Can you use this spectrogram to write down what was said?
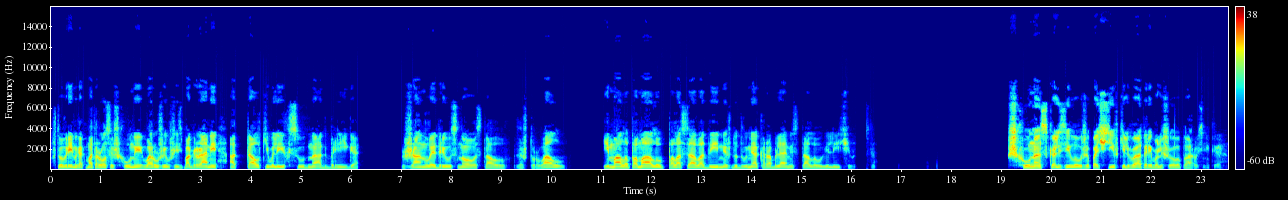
в то время как матросы шхуны, вооружившись баграми, отталкивали их судно от брига. Жан Ледрю снова стал за штурвал, и мало-помалу полоса воды между двумя кораблями стала увеличиваться. Шхуна скользила уже почти в кильваторе большого парусника.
